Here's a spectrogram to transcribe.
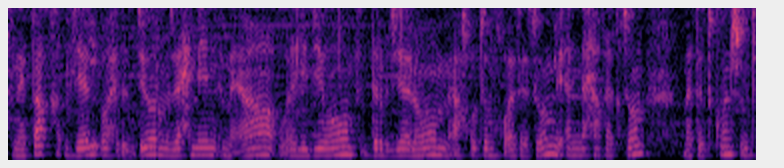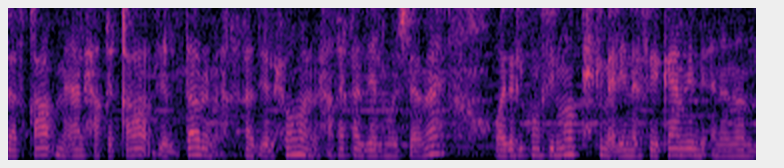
في نطاق ديال واحد الديور مزاحمين مع والديهم في الدرب ديالهم مع خوتهم خواتاتهم لأن حقيقتهم ما تتكونش متفقة مع الحقيقة ديال الدار مع الحقيقة ديال الحومه مع الحقيقة ديال المجتمع. وهذاك ال confinement تحكم علينا فيه كاملين بأننا ن-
